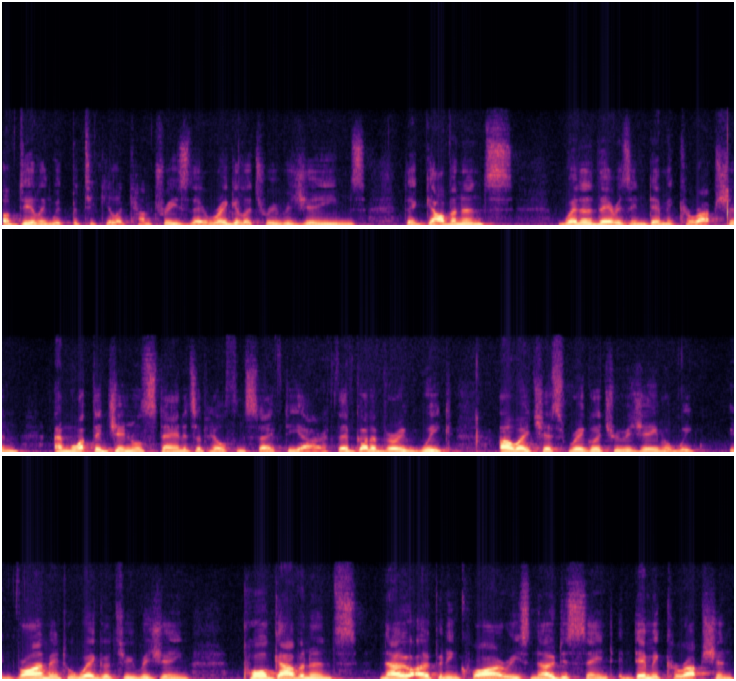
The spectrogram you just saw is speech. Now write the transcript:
of dealing with particular countries, their regulatory regimes, their governance, whether there is endemic corruption, and what the general standards of health and safety are. If they've got a very weak OHS regulatory regime, a weak environmental regulatory regime, poor governance, no open inquiries, no dissent, endemic corruption,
